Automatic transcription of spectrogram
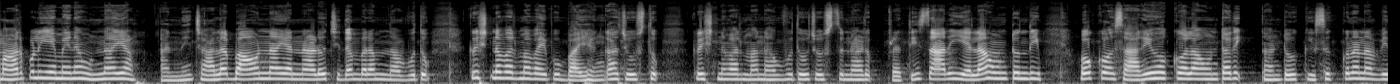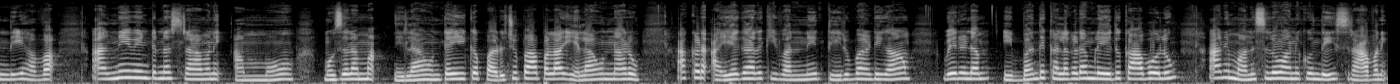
మార్పులు ఏమైనా ఉన్నాయా? అన్నీ చాలా బాగున్నాయి అన్నాడు చిదంబరం నవ్వుతూ. కృష్ణవర్మ వైపు భయంగా చూస్తూ. కృష్ణవర్మ నవ్వుతూ చూస్తున్నాడు. ప్రతిసారి ఎలా ఉంటుంది? ఒక్కోసారి ఒక్కోలా ఉంటుంది అంటూ కిసుక్కున నవ్వింది అవ్వ అన్నీ వింటున్న శ్రావణి అమ్మో ముసలమ్మ ఇలా ఉంటే ఇక పడుచు పాపలా ఎలా ఉన్నారు? అక్కడ అయ్యగారికి ఇవన్నీ తీరుబాడిగా వినడం ఇబ్బంది కలగడం లేదు కాబోలు అని మనసులో అనుకుంది శ్రావణి.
